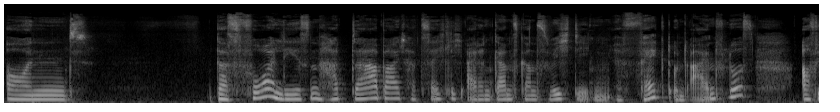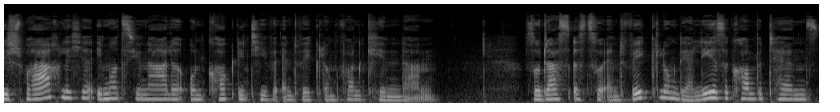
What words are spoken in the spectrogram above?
Und das Vorlesen hat dabei tatsächlich einen ganz, ganz wichtigen Effekt und Einfluss auf die sprachliche, emotionale und kognitive Entwicklung von Kindern, sodass es zur Entwicklung der Lesekompetenz,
